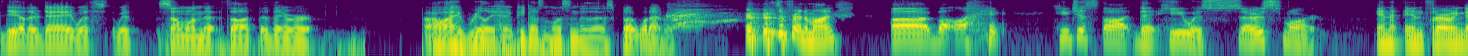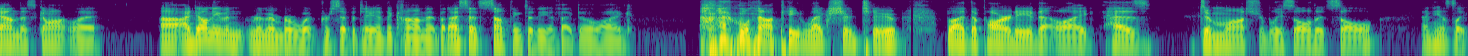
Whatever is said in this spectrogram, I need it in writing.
the other day with with someone that thought that they were. Oh, I really hope he doesn't listen to this, but whatever. He's a friend of mine. Uh, but like, he just thought that he was so smart in in throwing down this gauntlet. Uh, I don't even remember what precipitated the comment, but I said something to the effect of like, "I will not be lectured to by the party that like has demonstrably sold its soul." And he was like,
